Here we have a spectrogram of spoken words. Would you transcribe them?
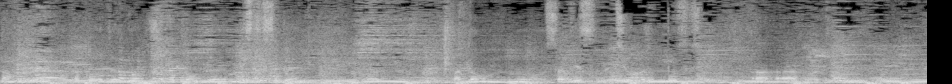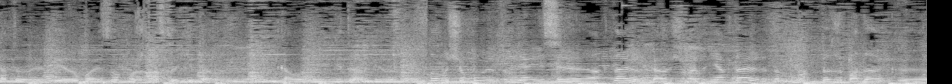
там, для какого-то громко, вместе сыграть. Вот. Потом, ну, соответственно, тюнер боссовский, Ага. вот, который перерубает звук, может настроить гитару, никого не, не травмирует. Потом еще будет, у меня есть э, октавер, короче, но это не октавер, это тоже подарок. э,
